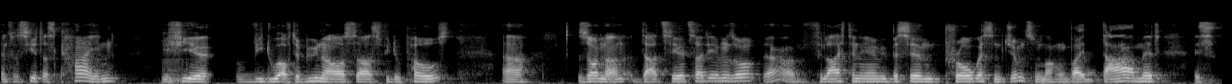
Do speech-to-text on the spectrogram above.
interessiert das kein, wie hm. viel, wie du auf der Bühne aussahst, wie du post, ja, sondern da zählt es halt eben so, ja, vielleicht dann irgendwie ein bisschen Progress im Gym zu machen, weil damit ist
